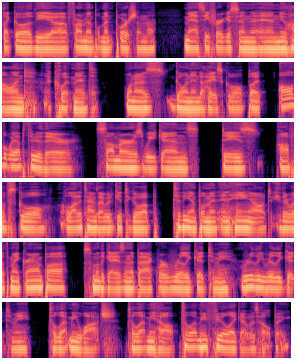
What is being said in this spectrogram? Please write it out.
let go of the uh, farm implement portion, the Massey Ferguson and New Holland equipment when I was going into high school. But all the way up through there, summers, weekends, days off of school, a lot of times I would get to go up to the implement and hang out either with my grandpa. Some of the guys in the back were really good to me, really, really good to me to let me watch, to let me help, to let me feel like I was helping.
